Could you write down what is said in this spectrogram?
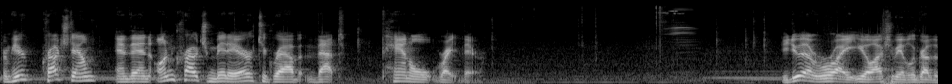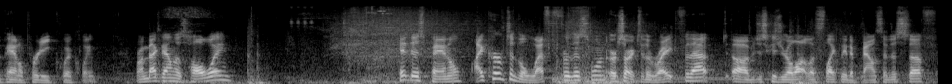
From here, crouch down and then uncrouch midair to grab that panel right there. If you do that right, you'll actually be able to grab the panel pretty quickly. Run back down this hallway. Hit this panel. I curve to the left for this one, or sorry, to the right for that, uh, just because you're a lot less likely to bounce into stuff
